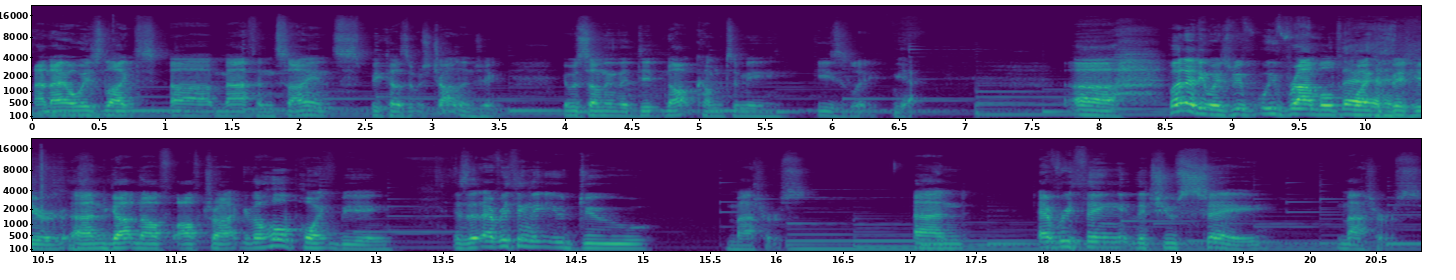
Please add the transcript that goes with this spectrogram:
And I always liked uh, math and science because it was challenging. It was something that did not come to me easily. Yeah. Uh, but anyways, we've we've rambled quite a bit here and gotten off off track. The whole point being is that everything that you do matters, and everything that you say matters,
